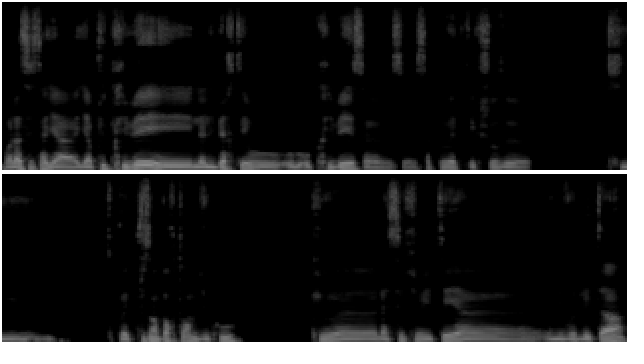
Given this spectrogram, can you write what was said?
voilà, c'est ça, il y a, y a plus de privé et la liberté au, au, privé, ça, ça, peut être quelque chose qui, qui peut être plus importante du coup que euh, la sécurité euh, au niveau de l'État.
